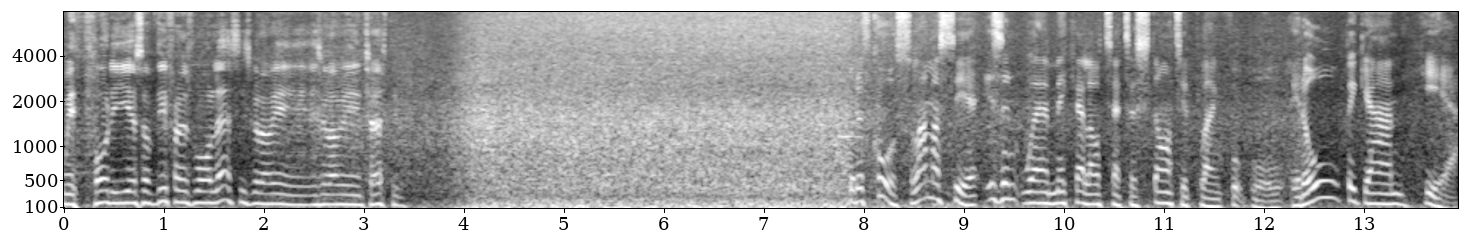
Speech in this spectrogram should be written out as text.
with 40 years of difference, more or less, it's gonna be is gonna be interesting. But of course, La Masia isn't where Mikel Arteta started playing football. It all began here,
